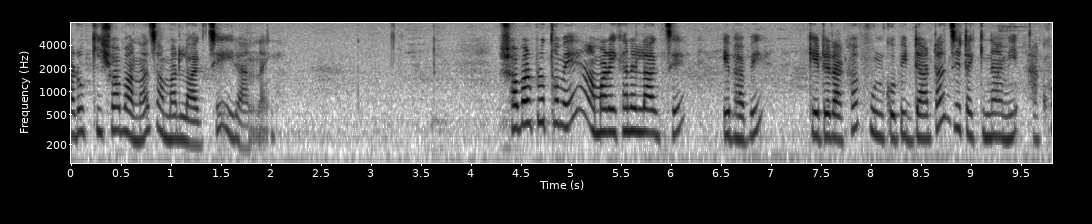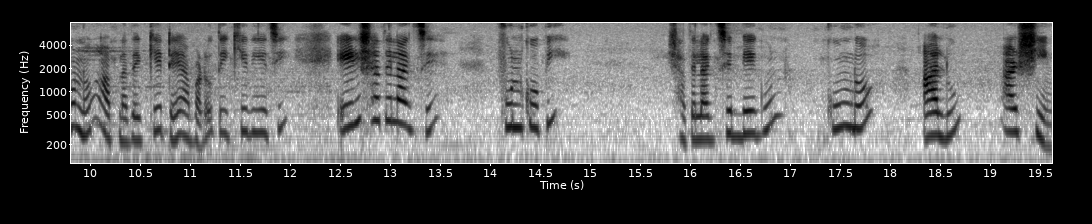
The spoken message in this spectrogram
আরও কী সব আনাজ আমার লাগছে এই রান্নায়। সবার প্রথমে আমার এখানে লাগছে এভাবে কেটে রাখা ফুলকপির ডাঁটা, যেটা কিনা আমি এখনও আপনাদের কেটে আবারও দেখিয়ে দিয়েছি। এর সাথে লাগছে ফুলকপি, সাথে লাগছে বেগুন, কুমড়ো, আলু আর শিম।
